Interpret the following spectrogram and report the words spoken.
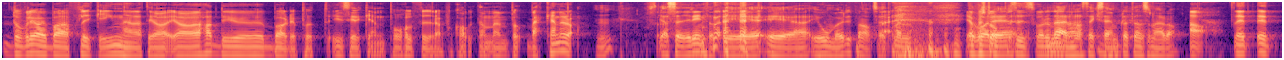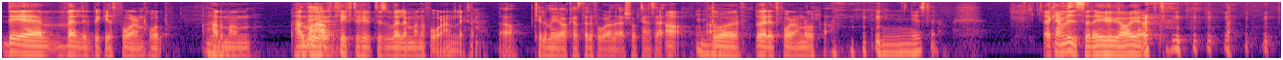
Då vill jag ju bara flika in här att jag, jag hade ju birdie putt i cirkeln på håll 4 på Carlton, men på backhand idag. Jag säger inte att det är, är, är omöjligt på något sätt. Men Jag förstår det precis vad du menar. närmaste exemplet en sån här dag. Ja, det, det, är väldigt mycket forehandhåll. Hade man, hade Ja, man haft 50-50 så väljer man en forehand. Liksom. Ja, till och med jag kastade den där så kan jag säga. Ja, då, då är det ett forehandhåll. Mm, just det. Jag kan visa dig hur jag gör.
